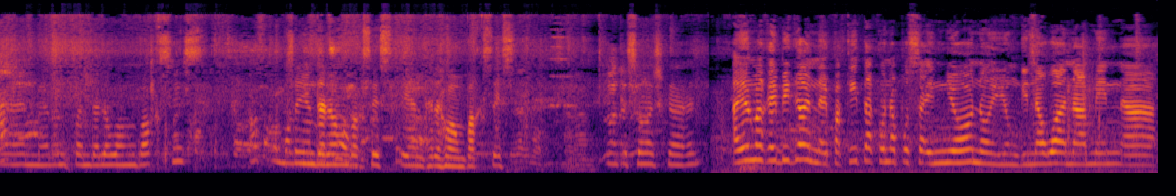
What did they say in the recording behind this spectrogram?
Ayan, meron pang dalawang boxes. So yung dalawang boxes, ayan, dalawang boxes. Thank you so much, God. Ayun mga kaibigan, ipakita ko na po sa inyo no, yung ginawa namin ah,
